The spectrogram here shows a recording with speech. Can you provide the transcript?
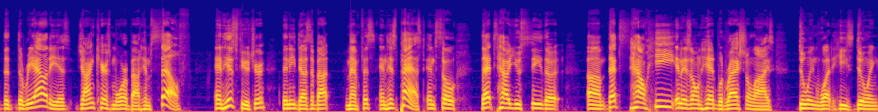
The the reality is John cares more about himself and his future than he does about Memphis and his past. And so that's how you see the um, that's how he in his own head would rationalize doing what he's doing.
